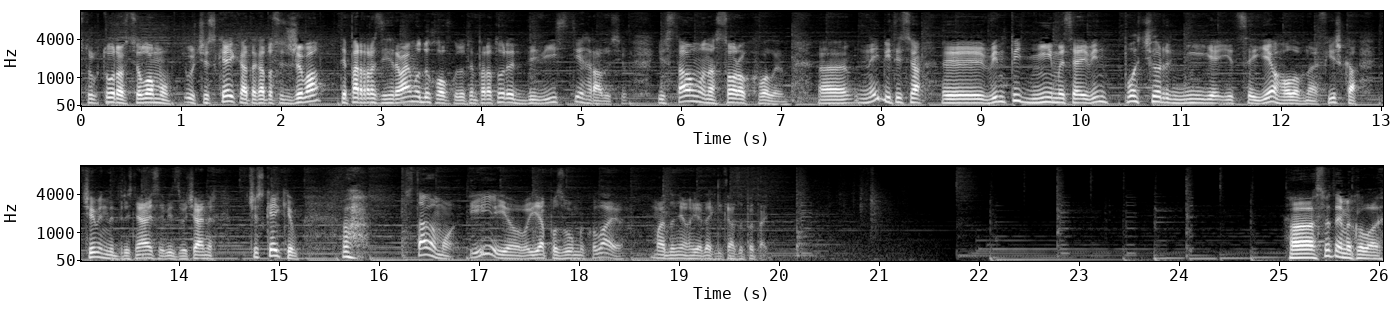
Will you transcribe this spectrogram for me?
структура в цілому у чизкейка, така досить жива. Тепер розігріваємо духовку до температури 200 градусів і ставимо на 40 хвилин. Е, Не бійтеся, він підніметься, він почорніє. І це є головна фішка, чим він відрізняється від звичайних чизкейків. Ставимо, і я- позву Миколая. У мене до нього є декілька запитань. А, Святий Миколай.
